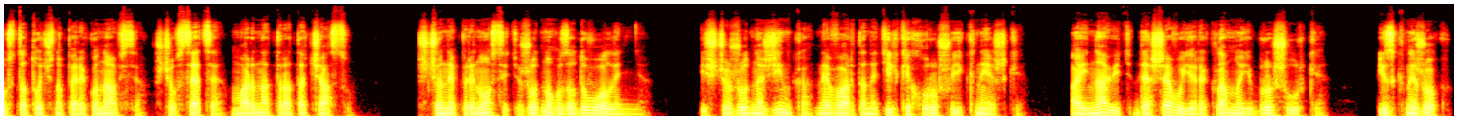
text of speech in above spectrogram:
остаточно переконався, що все це марна трата часу, що не приносить жодного задоволення, і що жодна жінка не варта не тільки хорошої книжки, а й навіть дешевої рекламної брошурки. Із книжок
